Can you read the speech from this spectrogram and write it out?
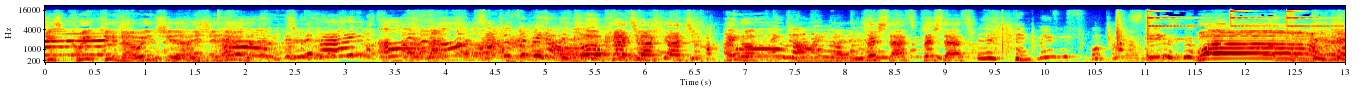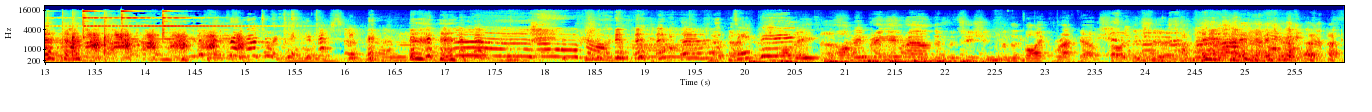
She's quick, you know, isn't she? You should know that. Oh, catch her, catch her. Hang on. Oh, hang on, hang on. Press that, press that. Move your foot. Whoa! Debbie. I'll be, I'll be bringing round the petition for the bike rack outside the church.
